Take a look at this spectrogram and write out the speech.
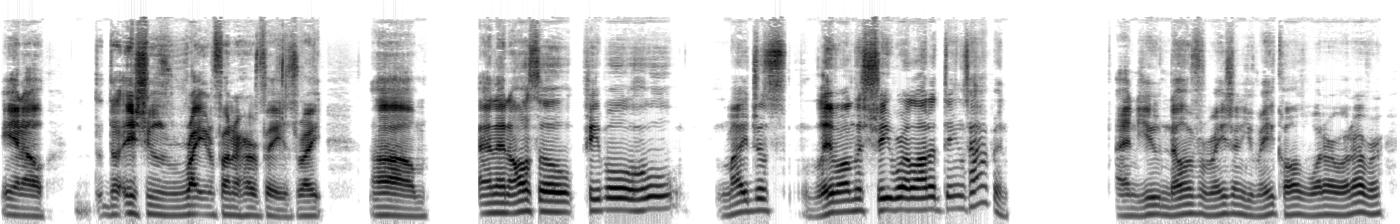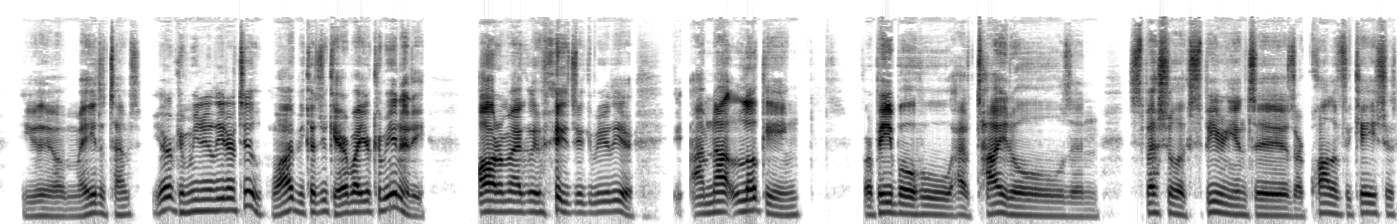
you know, the issues right in front of her face, right? Um, and then also people who might just live on the street where a lot of things happen. And you know information, you made calls, whatever, whatever. You, you know, made attempts. You're a community leader too. Why? Because you care about your community. Automatically makes you a community leader. I'm not looking for people who have titles and special experiences or qualifications.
